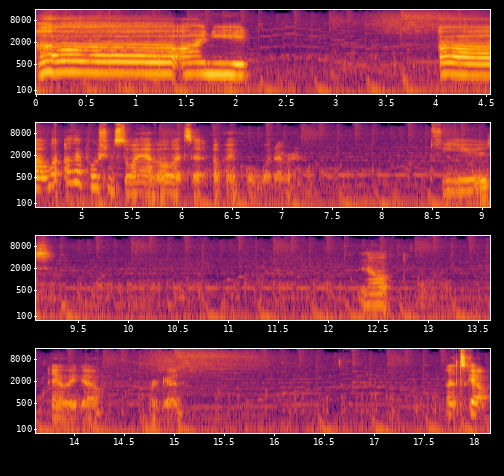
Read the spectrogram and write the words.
Uh, I need... Uh, what other potions do I have? Oh, that's it. Okay, cool, whatever to use. Nope. There we go. We're good. Let's go.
